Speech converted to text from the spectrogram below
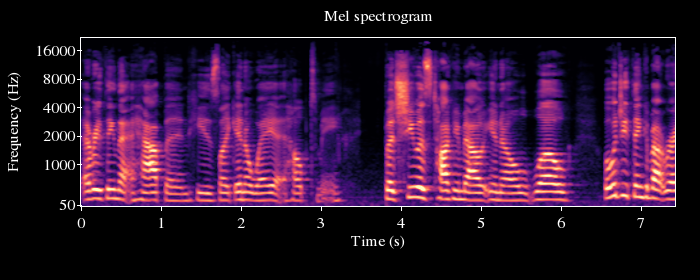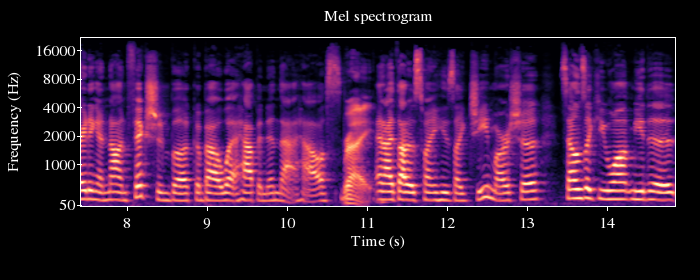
everything that happened he's like in a way it helped me but she was talking about you know well what would you think about writing a nonfiction book about what happened in that house Right. and I thought it was funny. He's like, gee, Marcia, sounds like you want me to,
